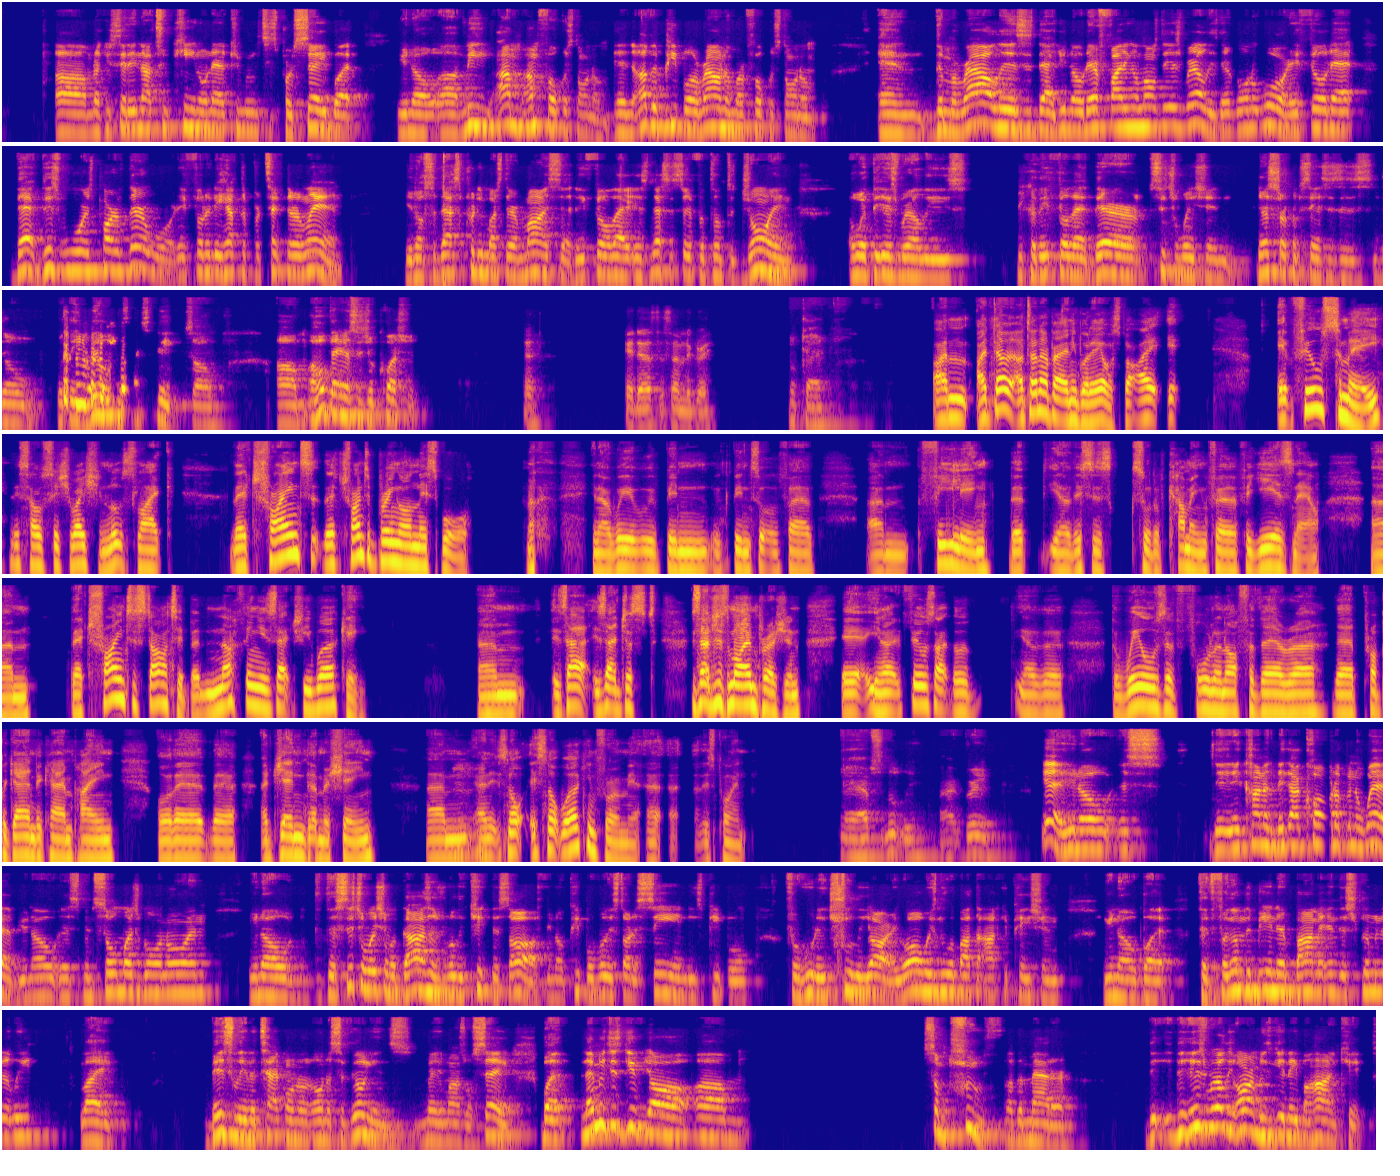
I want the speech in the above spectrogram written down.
um, like you said, they're not too keen on their communities per se. But you know, uh, me, I'm I'm focused on them, and other people around them are focused on them. And the morale is, is that you know they're fighting along the Israelis. They're going to war. They feel that that this war is part of their war. They feel that they have to protect their land. You know, so that's pretty much their mindset. They feel like it's necessary for them to join with the Israelis because they feel that their situation, their circumstances is you know what they build is at stake. So um, I hope that answers your question. Yeah, it does to some degree. Okay. I'm I don't I don't know about anybody else, but I it it feels to me this whole situation looks like they're trying to they're trying to bring on this war. you know, we we've been we've been sort of uh, um, feeling that you know this is sort of coming for for years now. Um, they're trying to start it, but nothing is actually working. Um, is that is that just is that just my impression? It, you know, it feels like the you know the the wheels have fallen off of their uh, their propaganda campaign or their their agenda machine, um, mm-hmm. and it's not it's not working for them yet at, at, this point. Yeah, absolutely, I agree. Yeah, you know, it's they, they kind of they got caught up in the web. You know, it's been so much going on. You know, the situation with Gaza has really kicked this off. You know, people really started seeing these people for who they truly are. They always knew about the occupation you know, but to, for them to be in there bombing indiscriminately, like basically an attack on on the civilians, may might as well say. But let me just give y'all um, some truth of the matter. The, the Israeli army is getting a behind kicked.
